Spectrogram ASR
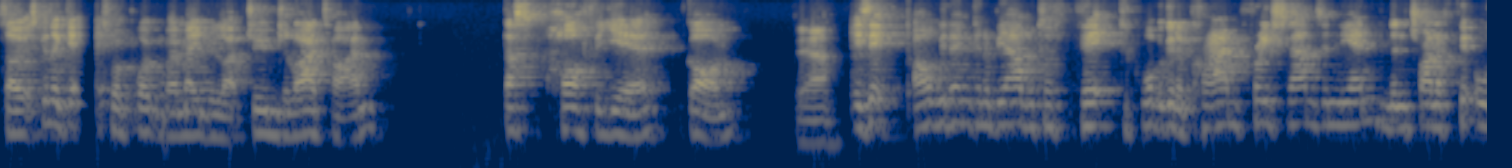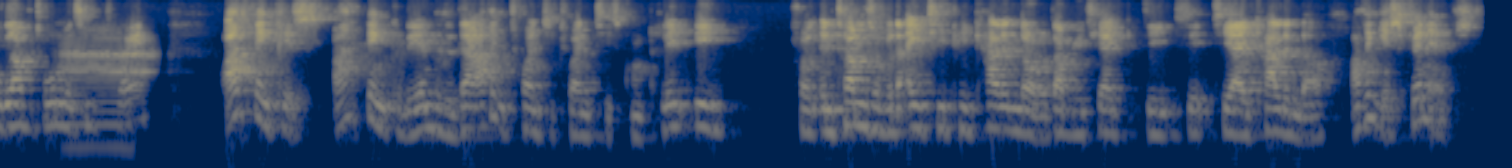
So it's going to get to a point where maybe like June, July time, that's half a year gone. Yeah. Is it? Are we then going to be able to fit? To, What we're going to cram three slams in the end, and then trying to fit all the other tournaments in Ah. between? I think it's. I think at the end of the day, I think 2020 is completely, from in terms of an ATP calendar or WTA TA calendar. I think it's finished.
